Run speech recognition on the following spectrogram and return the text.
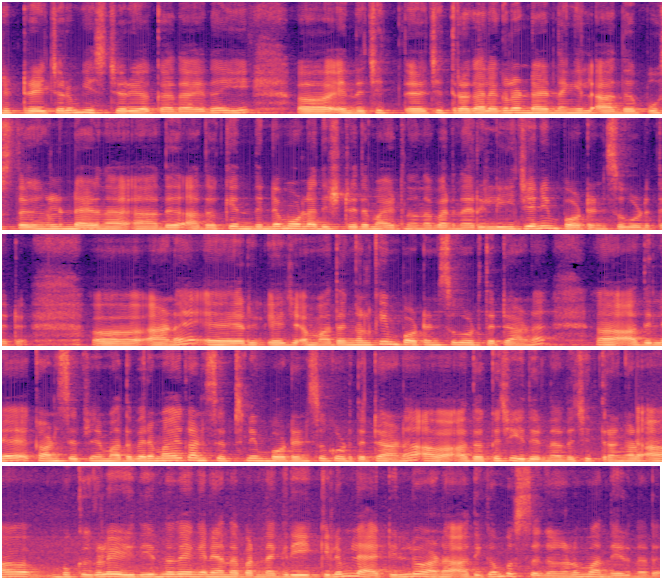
ലിറ്ററേച്ചറും ഹിസ്റ്ററിയും ഒക്കെ അതായത് ഈ എന്ത് ചിത് ചിത്രകലകൾ ഉണ്ടായിരുന്നെങ്കിൽ അത് പുസ്തകങ്ങൾ ഉണ്ടായിരുന്ന അത് അതൊക്കെ എന്തിന്റെ മുകളിൽ അധിഷ്ഠിതമായിരുന്നു എന്ന് പറയുന്നത്? റിലീജിയൻ ഇമ്പോർട്ടൻസ് കൊടുത്തിട്ട് ആണ് മതങ്ങൾക്ക് ഇമ്പോർട്ടൻസ് കൊടുത്തിട്ടാണ് അതിലെ കൺസെപ്റ്റ് മതപരമായ കൺസെപ്റ്റിന് ഇമ്പോർട്ടൻസ് കൊടുത്തിട്ടാണ് അതൊക്കെ ചെയ്തിരുന്നത്. ചിത്രങ്ങൾ ആ ബുക്കുകൾ എഴുതിയിരുന്നത് എങ്ങനെയാണെന്ന് പറഞ്ഞാൽ ഗ്രീക്കിലും ലാറ്റിനിലുമാണ് അധികം പുസ്തകങ്ങളും വന്നിരുന്നത്.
